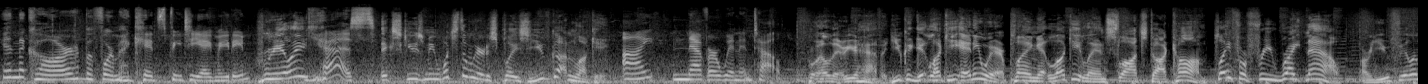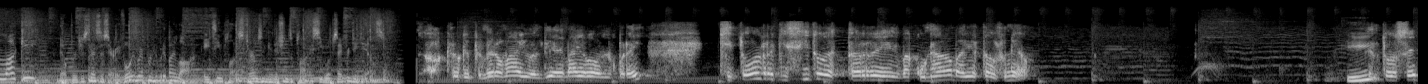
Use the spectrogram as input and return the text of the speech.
In the car before my kids' PTA meeting. Really? Yes. Excuse me, what's the weirdest place you've gotten lucky? I never win and tell. Well, there you have it. You can get lucky anywhere playing at LuckyLandSlots.com. Play for free right now. Are you feeling lucky? No purchase necessary. Void where prohibited by law. 18 plus. Terms and conditions apply. See website for details. ah, creo que el primero de mayo, el 10 de mayo, por ahí, quitó el requisito de estar eh, vacunado para ir a Estados Unidos. Y Entonces,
